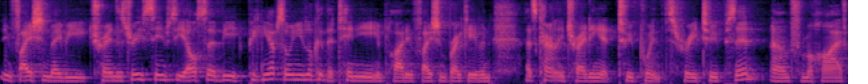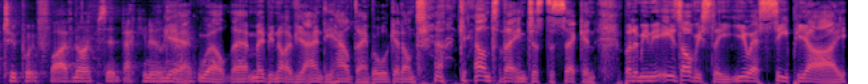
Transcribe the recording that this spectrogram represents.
inflation may be transitory seems to also be picking up. So when you look at the 10 year implied inflation break even, that's currently trading at 2.32% um, from a high of 2.59% back in early Yeah, May. well, uh, maybe not if you're Andy Haldane, but we'll get on to, get on to that in just a second. But I mean, it is obviously US CPI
